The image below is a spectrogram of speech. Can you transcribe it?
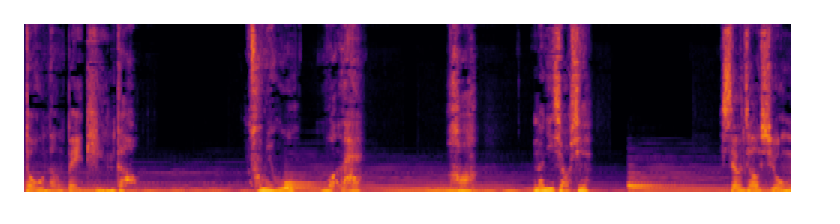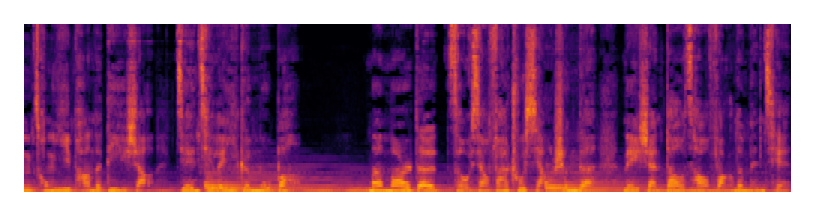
都能被听到。聪明屋，我来。好，那你小心。香蕉熊从一旁的地上捡起了一根木棒。慢慢的走向发出响声的那扇稻草房的门前，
